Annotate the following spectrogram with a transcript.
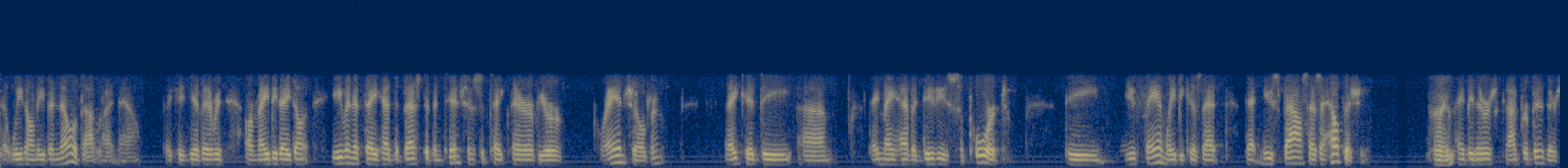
that we don't even know about right now. They could give every, or maybe they don't. Even if they had the best of intentions to take care of your grandchildren, they could be um, they may have a duty to support the new family because that that new spouse has a health issue. Right. Maybe there's God forbid there's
